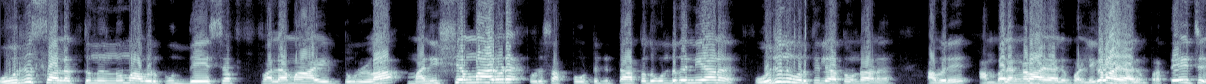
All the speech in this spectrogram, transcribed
ഒരു സ്ഥലത്ത് നിന്നും അവർക്ക് ഉദ്ദേശ ഫലമായിട്ടുള്ള മനുഷ്യന്മാരുടെ ഒരു സപ്പോർട്ട് കിട്ടാത്തത് കൊണ്ട് തന്നെയാണ്. ഒരു നിവൃത്തിയില്ലാത്തതുകൊണ്ടാണ് അവർ അമ്പലങ്ങളായാലും പള്ളികളായാലും പ്രത്യേകിച്ച്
